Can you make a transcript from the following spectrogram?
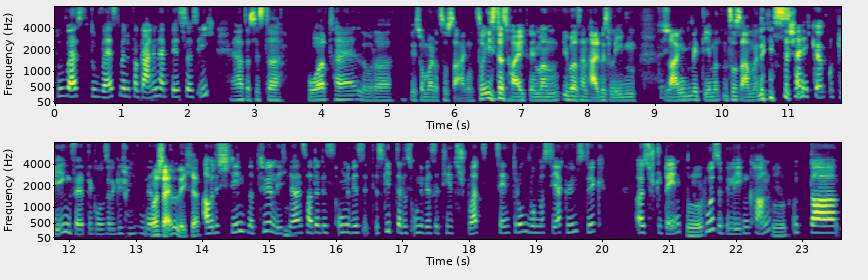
du, weißt, du weißt meine Vergangenheit besser als ich. Ja, das ist der Vorteil oder wie soll man dazu sagen? So ist das halt, wenn man über sein halbes Leben Das lang stimmt. mit jemandem zusammen ist. Wahrscheinlich könnte man gegenseitig unsere Geschichten. Wahrscheinlich, ja. Aber das stimmt natürlich, Hm. ja. Es hat ja das Universi es gibt ja das Universitätssportzentrum, wo man sehr günstig als Student Mhm. Kurse belegen kann. Mhm. Und da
